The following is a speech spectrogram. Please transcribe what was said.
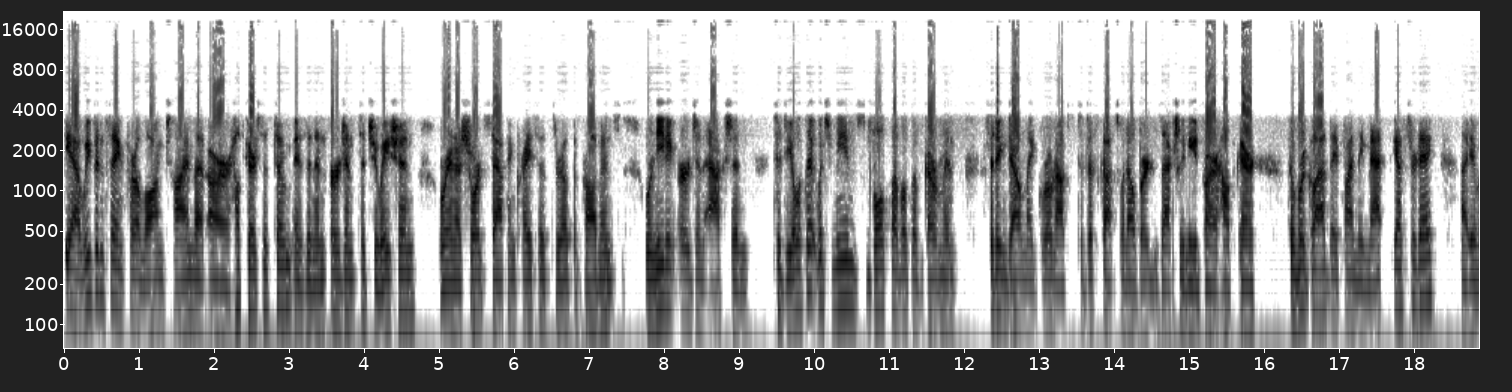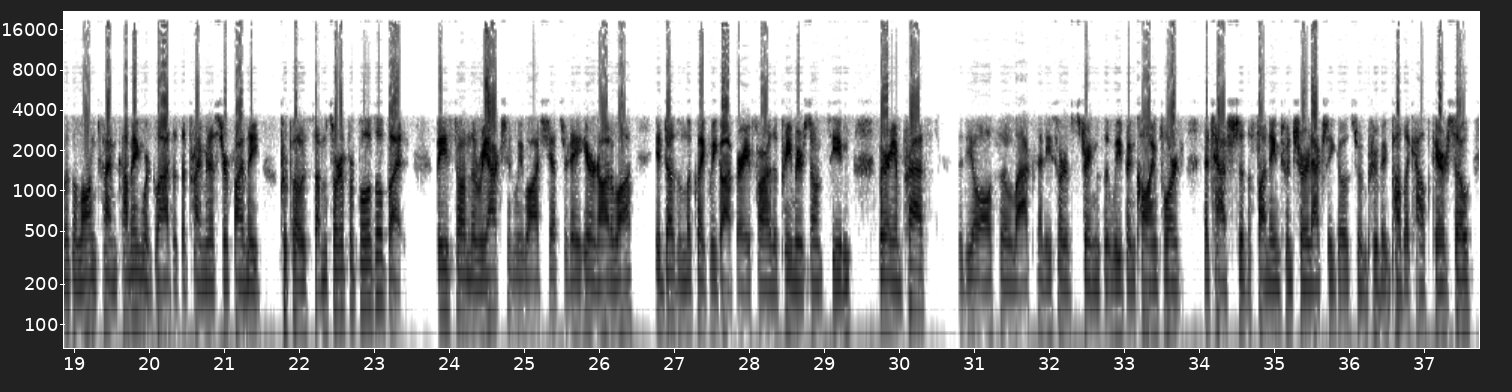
Yeah, we've been saying for a long time that our healthcare system is in an urgent situation. We're in a short staffing crisis throughout the province. We're needing urgent action to deal with it, which means both levels of government sitting down like grown-ups to discuss what Albertans actually need for our healthcare. So we're glad they finally met yesterday. Uh, it was a long time coming. We're glad that the Prime Minister finally proposed some sort of proposal, but based on the reaction we watched yesterday here in Ottawa, it doesn't look like we got very far. The premiers don't seem very impressed. The deal also lacks any sort of strings that we've been calling for attached to the funding to ensure it actually goes to improving public health care. So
